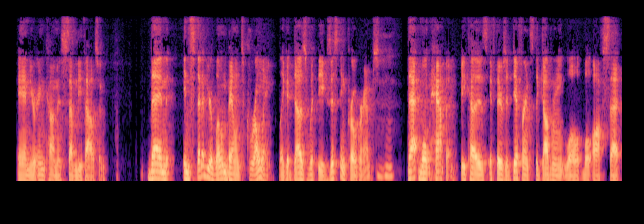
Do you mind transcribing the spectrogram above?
and your income is 70,000. Then instead of your loan balance growing like it does with the existing programs, mm-hmm. that won't happen because if there's a difference, the government will will offset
